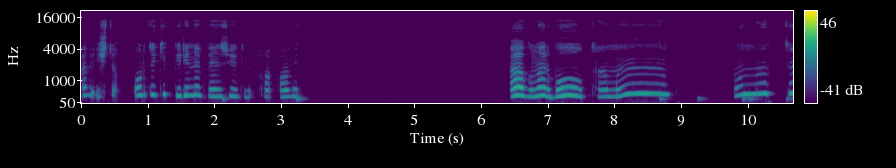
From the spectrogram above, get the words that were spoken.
Abi işte oradaki birine benziyor gibi. A- abi. Aa bunlar bu tamam. Anladım.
